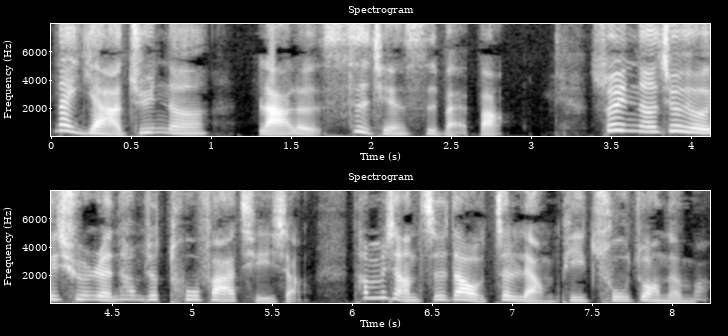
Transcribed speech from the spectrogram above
那亚军呢，拉了四千四百磅。所以呢，就有一群人，他们就突发奇想，他们想知道这两匹粗壮的马，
